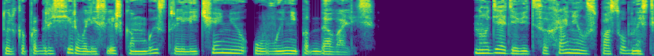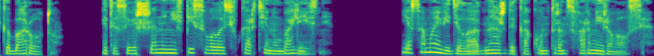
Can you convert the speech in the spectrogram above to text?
только прогрессировали слишком быстро и лечению, увы, не поддавались. Но дядя ведь сохранил способность к обороту. Это совершенно не вписывалось в картину болезни. Я сама видела однажды, как он трансформировался.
